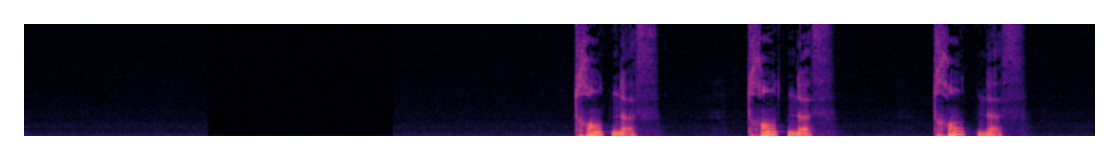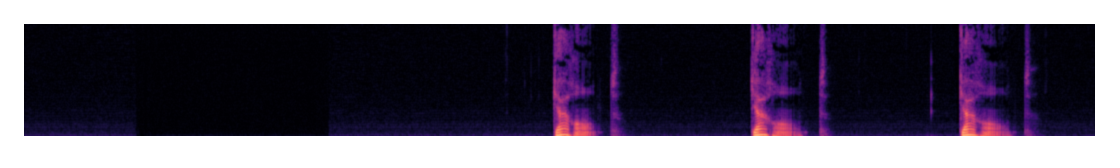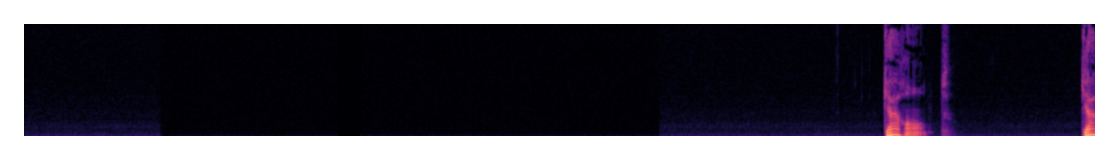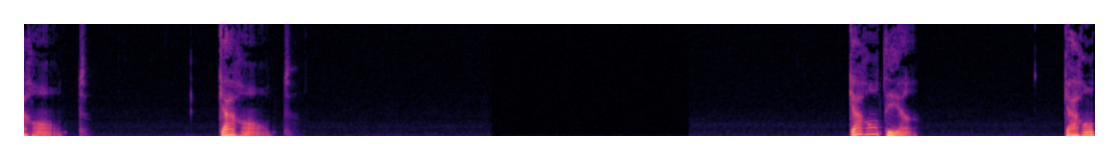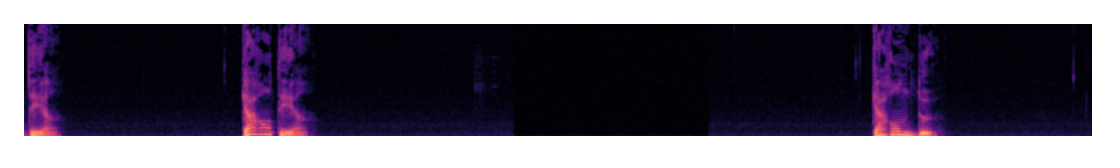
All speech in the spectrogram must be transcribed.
trente-neuf, trente-neuf, trente-neuf, quarante, quarante, quarante. quarante, quarante, quarante. Quarante et un, quarante et un, quarante et un. Quarante-deux,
